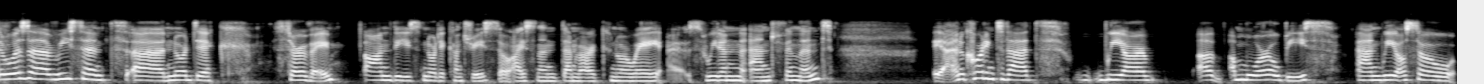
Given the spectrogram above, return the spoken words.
There was a recent uh, Nordic survey on these Nordic countries, so Iceland, Denmark, Norway, uh, Sweden, and Finland. Yeah, and according to that, we are uh, a more obese, and we also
